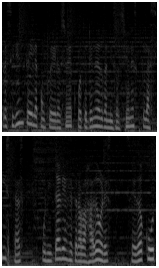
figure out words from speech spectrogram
presidente de la Confederación Ecuatoriana de Organizaciones Clasistas Unitarias de Trabajadores, CEDOCUT,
